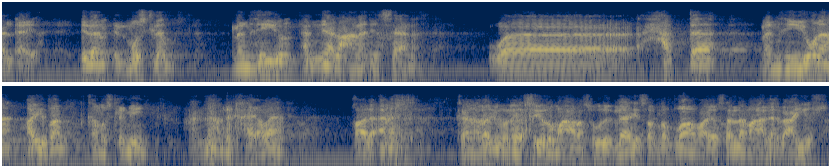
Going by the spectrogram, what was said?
الآية. اذا المسلم منهي أن يلعن إنسانا. وحتى منهيون أيضا كمسلمين عن لعن الحيوان. قال أنس كان رجل يسير مع رسول الله صلى الله عليه وسلم على بعير.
